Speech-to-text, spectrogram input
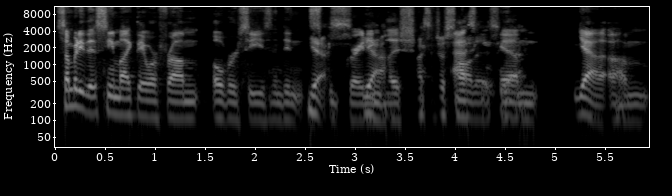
somebody that seemed like they were from overseas and didn't speak great yeah, English. I just saw asking this, yeah. him, yeah, um,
